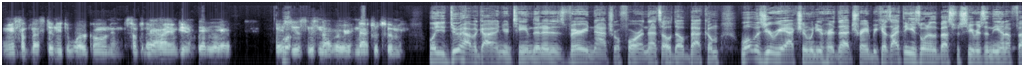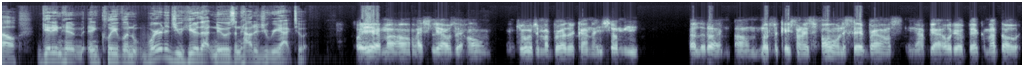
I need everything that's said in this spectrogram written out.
I mean, it's something I still need to work on and something that I am getting better at. But well, it's just it's not very natural to me. Well, you do have a guy on your team that it is very natural for, and that's Odell Beckham. What was your reaction when you heard that trade? Because I think he's one of the best receivers in the NFL. Getting him in Cleveland, where did you hear that news, and how did you react to it? Well, yeah, my um, actually I was at home Georgia, my brother kind of he showed me a little um, notification on his phone that said Browns. You know, I've got Odell Beckham. I thought,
